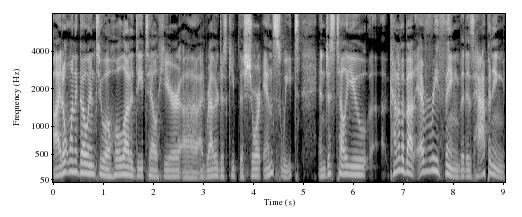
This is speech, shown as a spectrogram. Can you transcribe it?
I don't want to go into a whole lot of detail here. Uh, I'd rather just keep this short and sweet and just tell you uh, kind of about everything that is happening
